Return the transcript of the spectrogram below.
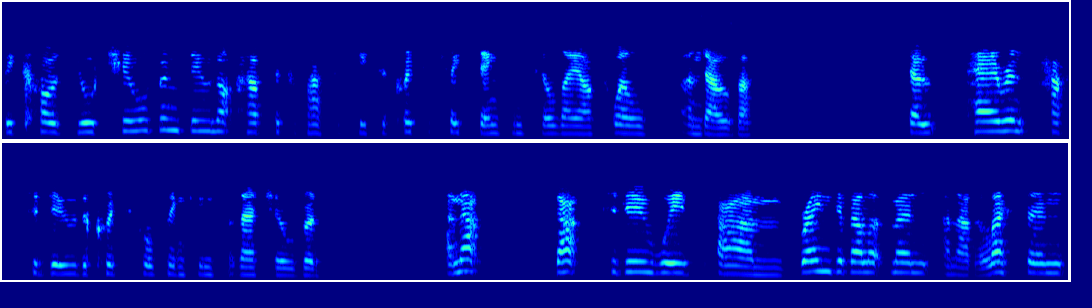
because your children do not have the capacity to critically think until they are 12 and over. So parents have to do the critical thinking for their children. And that's, that's to do with um, brain development and adolescence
